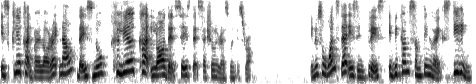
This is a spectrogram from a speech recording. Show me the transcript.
it's clear cut by law. Right now, there is no clear cut law that says that sexual harassment is wrong. You know so once that is in place it becomes something like stealing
